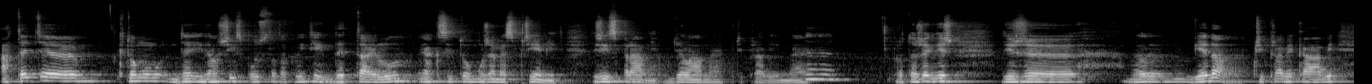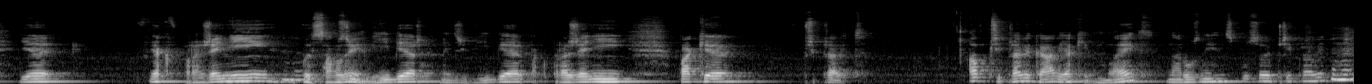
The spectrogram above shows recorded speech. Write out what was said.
A teď eh, k tomu jde i další spousta takových těch detailů, jak si to můžeme zpříjemnit. Když ji správně uděláme, připravíme, mm-hmm Protože když, když eh, věda v přípravě kávy je jak v pražení, mm-hmm. samozřejmě výběr, nejdřív výběr, pak pražení, pak je připravit. A v přípravě kávy, jak ji umlejt, na různé způsoby přípravy. Mm-hmm.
